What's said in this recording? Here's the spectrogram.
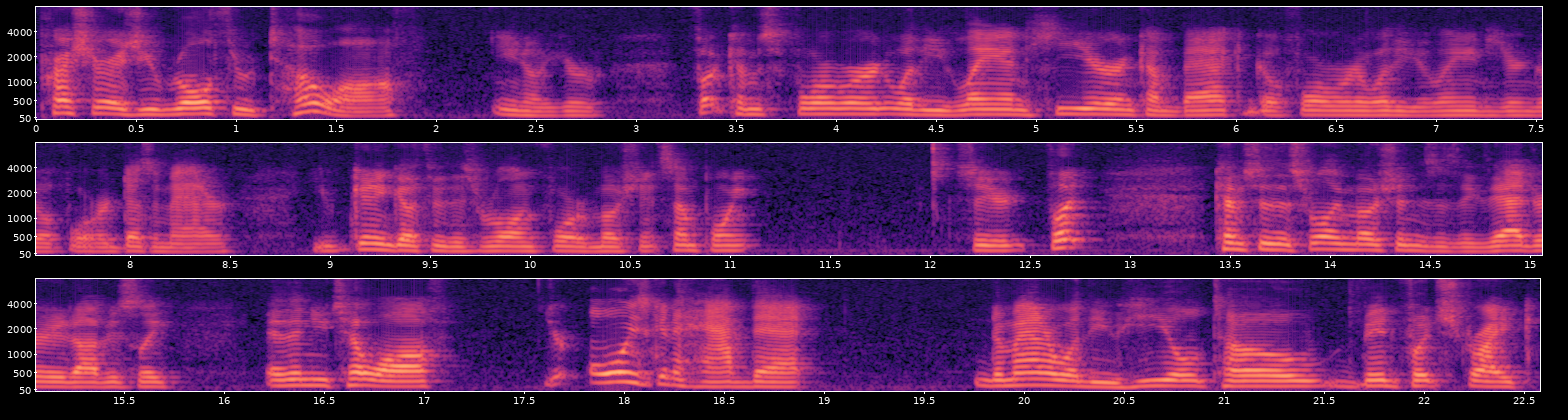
pressure as you roll through toe off. You know, your foot comes forward, whether you land here and come back and go forward, or whether you land here and go forward, doesn't matter. You're going to go through this rolling forward motion at some point. So your foot comes through this rolling motion. This is exaggerated, obviously. And then you toe off. You're always going to have that no matter whether you heel, toe, midfoot strike,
